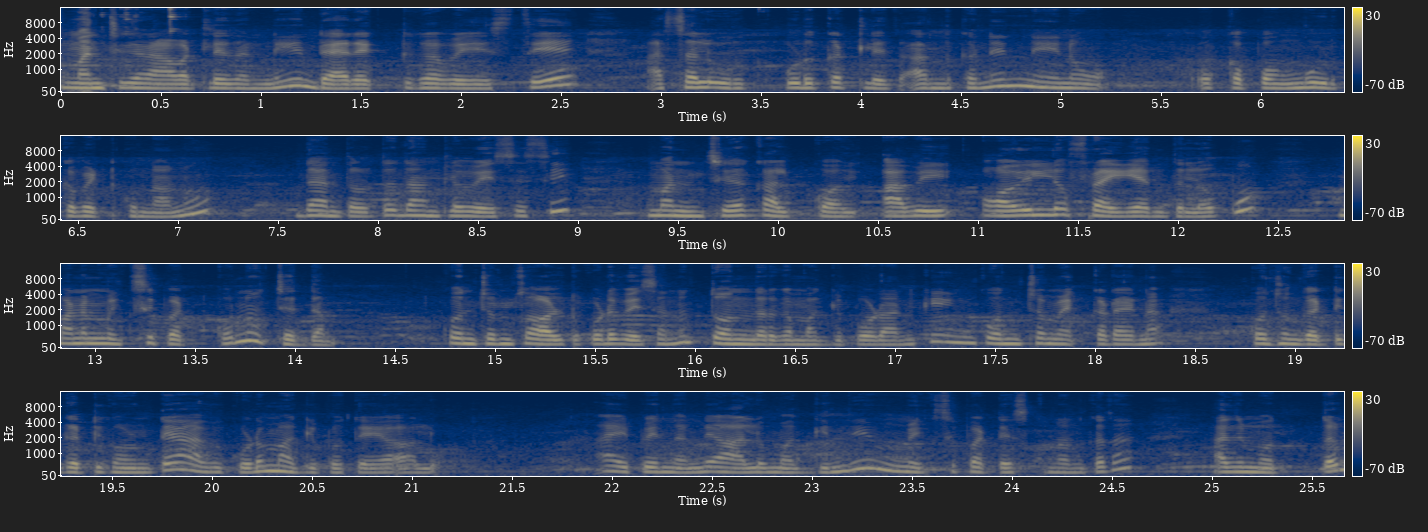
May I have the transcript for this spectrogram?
మంచిగా రావట్లేదండి. డైరెక్ట్గా వేస్తే అసలు ఉడక ఉడకట్లేదు. అందుకని నేను ఒక పొంగు ఉడకబెట్టుకున్నాను. దాని తర్వాత దాంట్లో వేసేసి మంచిగా కలుపుకోవాలి. అవి ఆయిల్లో ఫ్రై అయ్యేంతలోపు మనం మిక్సీ పట్టుకొని వచ్చేద్దాం. కొంచెం సాల్ట్ కూడా వేసాను. తొందరగా మగ్గిపోవడానికి ఇంకొంచెం ఎక్కడైనా కొంచెం గట్టి గట్టిగా ఉంటే అవి కూడా మగ్గిపోతాయి ఆలు. అయిపోయిందండి. ఆలు మగ్గింది. మిక్సీ పట్టేసుకున్నాను కదా అది మొత్తం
